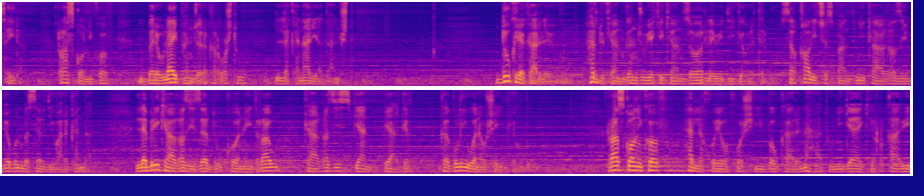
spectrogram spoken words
سەیرە. ڕاسکۆڵنیکۆف بەرەو لای پەنجەرەکە ڕۆشت و لە کەناریا دانیشت. دوو کرێکار لەوێ بوون، هەردووکیان گەنج و یەکێکیان زۆر لەوێ دی گەورەتر بوو، سەرقاڵی چەسپاندنی کاغەزی نوێ بوون بەسەر دیوارەکاندا. لەبری کاغەزی زەرد و کۆنەی دڕاو، کاغەزی سپییان پێا گرت کە گوڵی وەنەوشەی پێوە بوو. ڕاسکۆڵنیکۆف هەر لە خۆیەوە خۆشی بەو کارە نەهات و نیگایەکی ڕقاوی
